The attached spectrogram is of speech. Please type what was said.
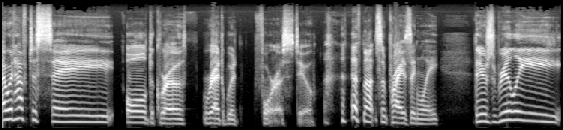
I would have to say old growth redwood forests do, not surprisingly. There's really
